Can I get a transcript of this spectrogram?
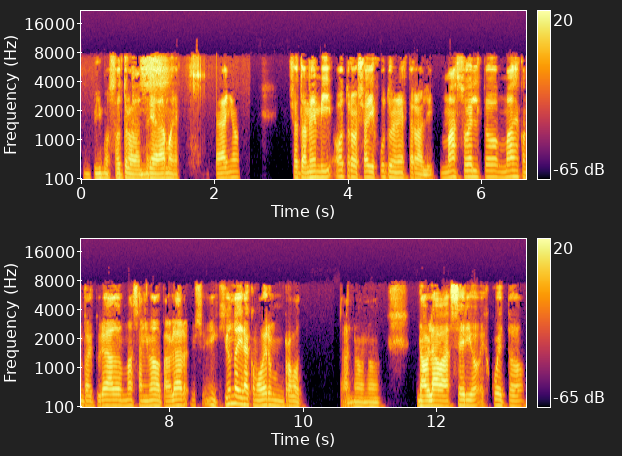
vimos otro Andrea Damo en este año. Yo también vi otro Jai Futuro en este rally, más suelto, más descontracturado, más animado para hablar. En Hyundai era como ver un robot. No, no, no hablaba serio, escueto.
